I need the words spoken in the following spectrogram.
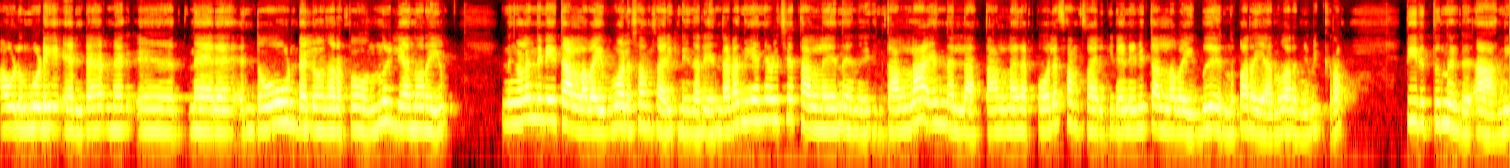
അവളും കൂടി എന്റെ നേരെ എന്തോ ഉണ്ടല്ലോ എന്ന് പറഞ്ഞപ്പോൾ ഒന്നുമില്ല എന്ന് പറയും. നിങ്ങളെന്തിനാ ഈ തള്ള വൈബ് പോലെ സംസാരിക്കണേന്ന് അറിയാം. എന്താടാ നീ എന്നെ വിളിച്ച തള്ളയെന്ന് ചോദിക്കും. തള്ള എന്നല്ല തള്ളരെ പോലെ സംസാരിക്കണേനാണ് തള്ള വൈബ് എന്ന് പറയാമെന്ന് പറഞ്ഞു വിക്രം തിരുത്തുന്നുണ്ട്. ആ നീ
